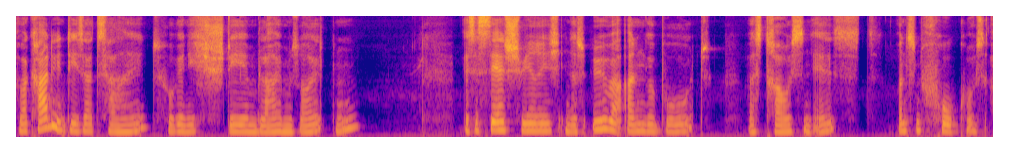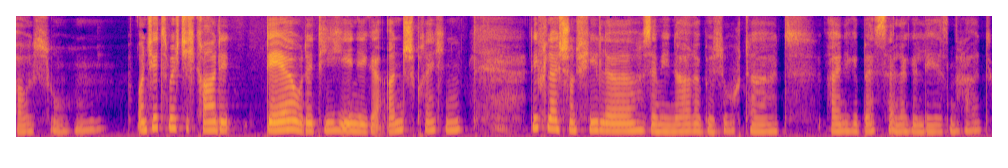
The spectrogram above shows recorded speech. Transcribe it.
Aber gerade in dieser Zeit, wo wir nicht stehen bleiben sollten, ist es sehr schwierig, in das Überangebot, was draußen ist, uns einen Fokus aussuchen. Und jetzt möchte ich gerade der oder diejenige ansprechen, die vielleicht schon viele Seminare besucht hat, einige Bestseller gelesen hat,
